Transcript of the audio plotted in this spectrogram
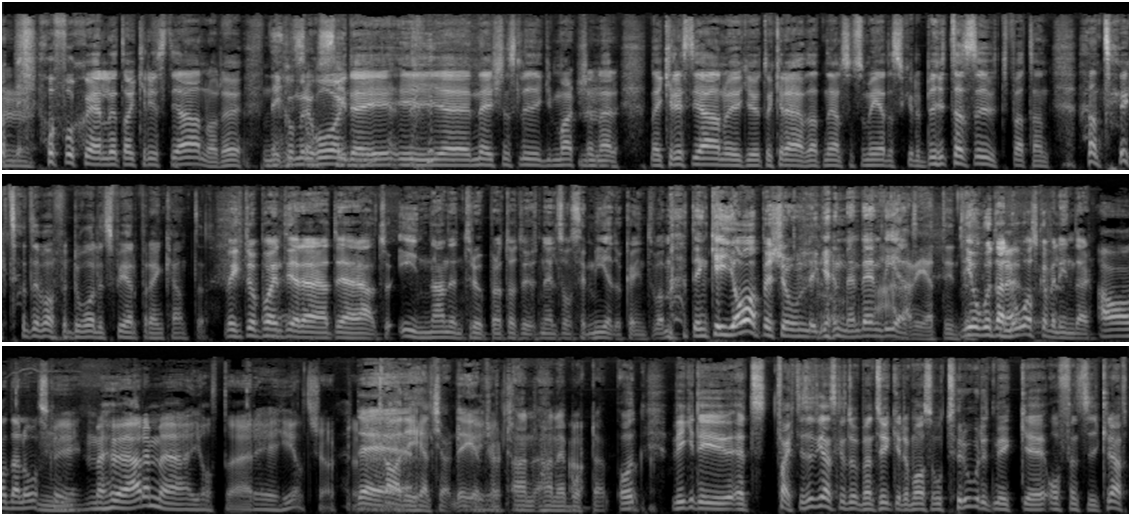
Mm. och få skället av Cristiano. Det, ni kommer ihåg det i, i eh, Nations League-matchen Mm. när, när Cristiano gick ut och krävde att Nelson Samedo skulle bytas ut för att han, han tyckte att det var för dåligt spel på den kanten. Viktor poängterar att det är alltså innan den truppen har tagit ut Nelson Semedo kan inte vara med, tänker jag personligen, men vem vet? jag vet inte. Diogo Dalot ska väl in där? Ja, Dalot ska ju in. Men hur är det med Jota? Är det helt kört? Det är- Ja, det är helt kört. det är helt kört. Han, han är borta. Och, vilket är ju ett, faktiskt ett ganska stort, man tycker de har så otroligt mycket offensiv kraft.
